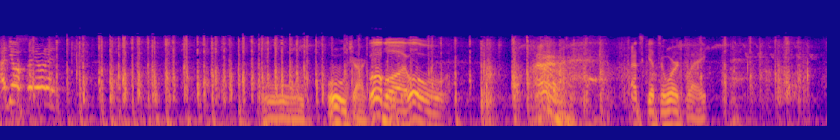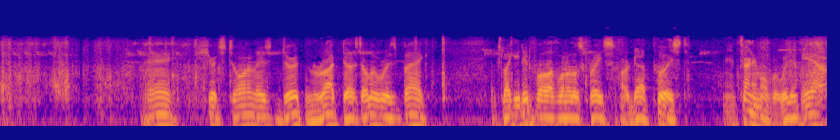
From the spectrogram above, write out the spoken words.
Adios, senores. Charge. Oh, boy. Whoa. Let's get to work, Clay. Hey, shirt's torn. There's dirt and rock dust all over his back. Looks like he did fall off one of those freights. Or got pushed. Yeah, turn him over, will you? Yeah.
